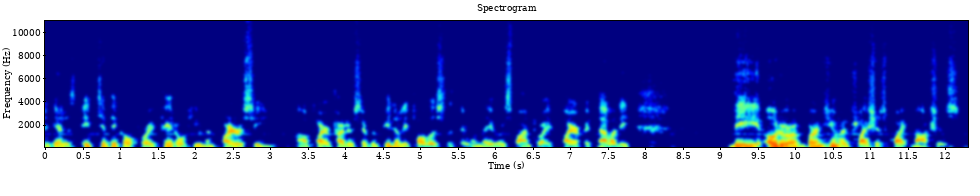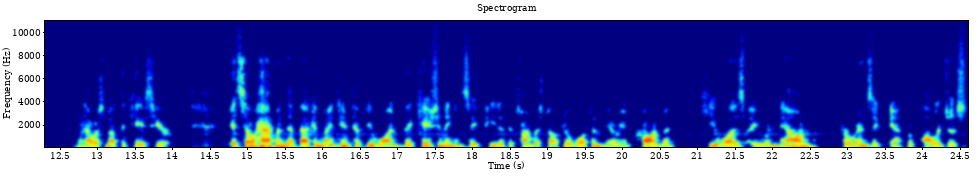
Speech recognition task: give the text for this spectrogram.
again is atypical for a fatal human fire scene. Uh, firefighters have repeatedly told us that they, when they respond to a fire fatality, the odor of burned human flesh is quite noxious. Right. That was not the case here. It so happened that back in 1951, vacationing in St. Pete at the time was Dr. Wilton Marion Krogman. He was a renowned forensic anthropologist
